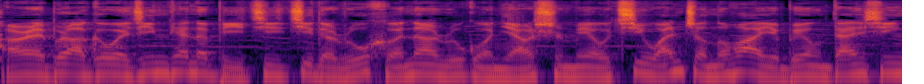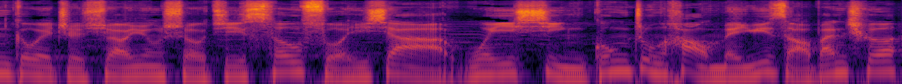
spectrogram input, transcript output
Alright，不知道各位今天的笔记记得如何呢？如果你要是没有记完整的话，也不用担心，各位只需要用手机搜索一下微信公众号“美语早班车”，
